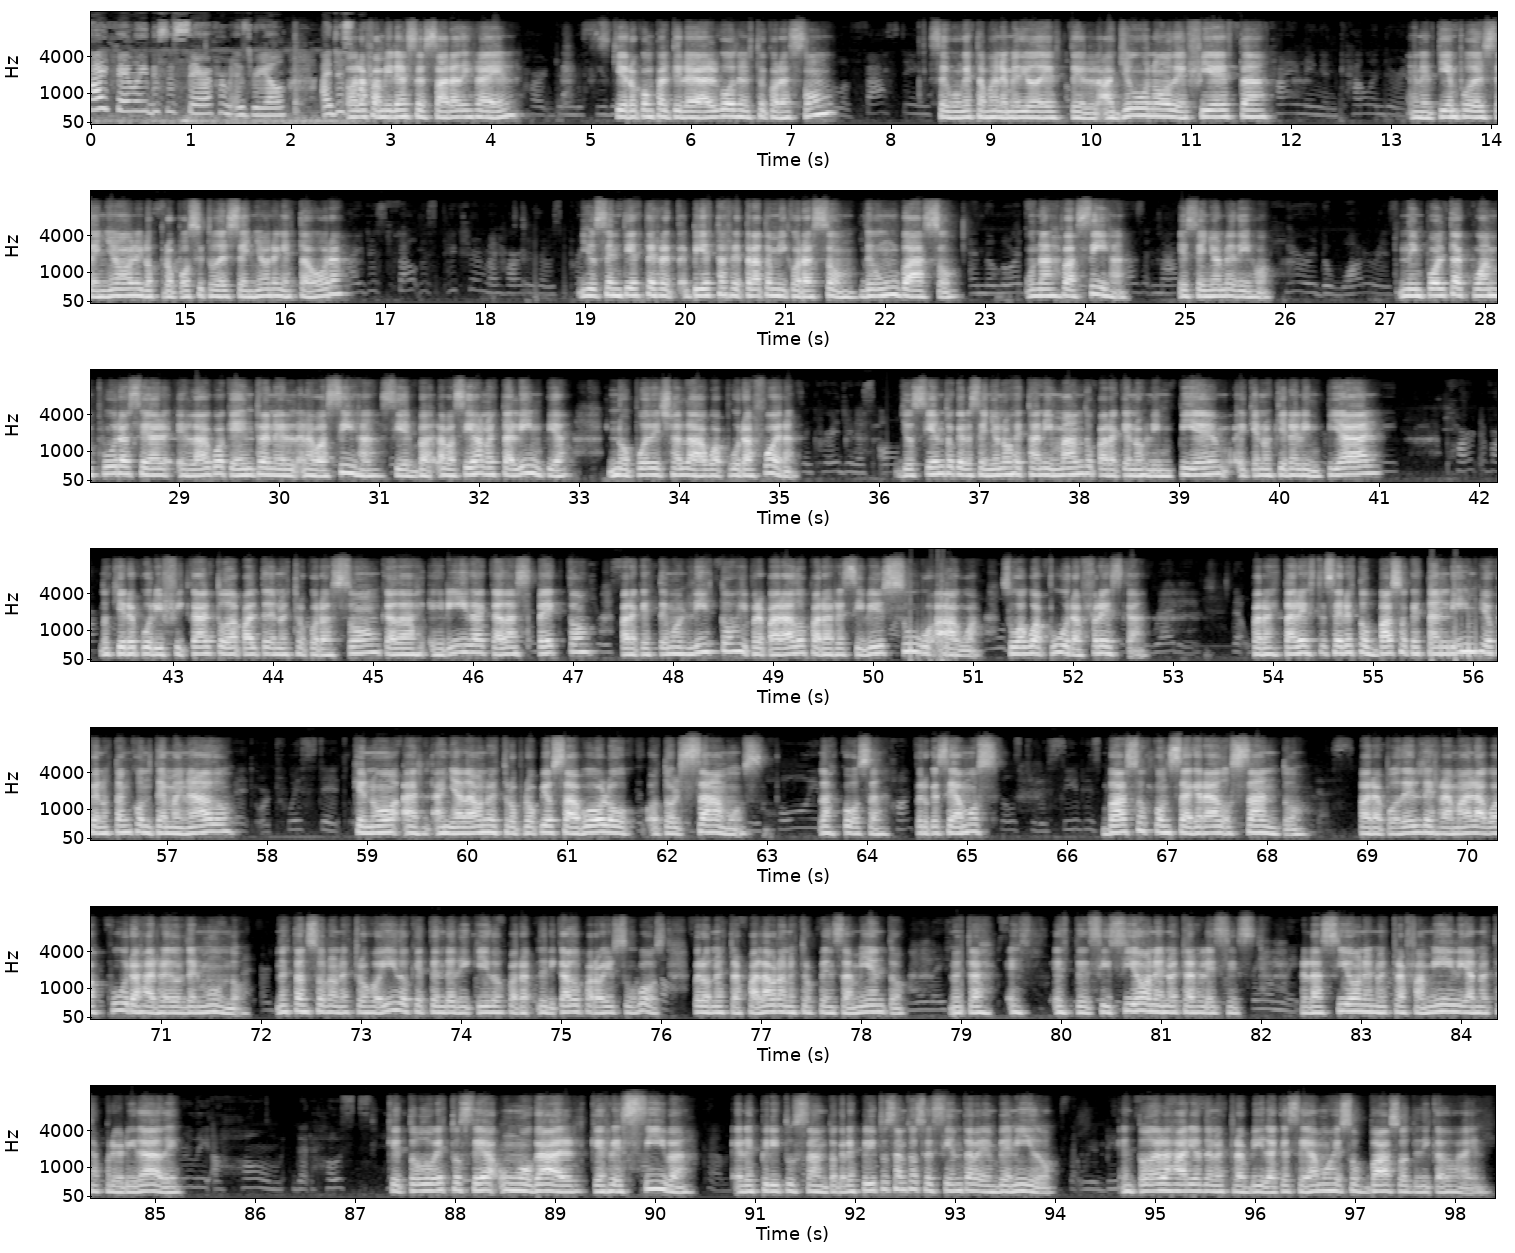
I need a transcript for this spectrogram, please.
Hi, family. This is Sarah from Israel. I just Hola familia, soy Sara de Israel. Quiero compartirle algo de nuestro corazón. Según estamos en el medio de- del ayuno, de fiesta, en el tiempo del Señor y los propósitos del Señor en esta hora, yo sentí este, vi este retrato en mi corazón de un vaso, unas vasijas. El Señor me dijo, no importa cuán pura sea el agua que entra en, la vasija, si la vasija no está limpia, no puede echar la agua pura afuera. Yo siento que el Señor nos está animando para que nos limpie, eh, que nos quiere limpiar, nos quiere purificar toda parte de nuestro corazón, cada herida, cada aspecto, para que estemos listos y preparados para recibir su agua, su agua pura, fresca, para estar este, ser estos vasos que están limpios, que no están contaminados, que no añadamos nuestro propio sabor o, torzamos las cosas, pero que seamos vasos consagrados, santos, para poder derramar aguas puras alrededor del mundo. No es tan solo nuestros oídos que estén dedicados para, dedicados para oír su voz, pero nuestras palabras, nuestros pensamientos, nuestras es- es- decisiones, nuestras family. Relaciones, nuestras familias, nuestras prioridades, que todo esto sea un hogar que reciba el Espíritu Santo, que el Espíritu Santo se sienta bienvenido en todas las áreas de nuestras vidas, que seamos esos vasos dedicados a Él.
